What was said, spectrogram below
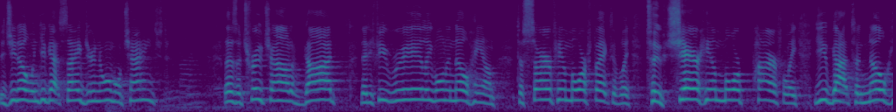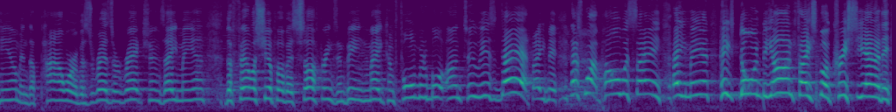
Did you know when you got saved, your normal changed? There's a true child of God that if you really want to know Him, to serve Him more effectively, to share Him more powerfully, you've got to know Him in the power of His resurrections, amen. The fellowship of His sufferings and being made conformable unto His death, amen. That's what Paul was saying, amen. He's going beyond Facebook Christianity.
